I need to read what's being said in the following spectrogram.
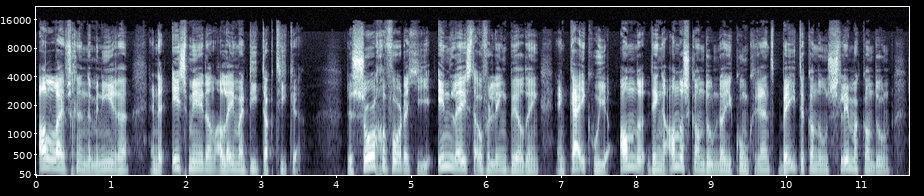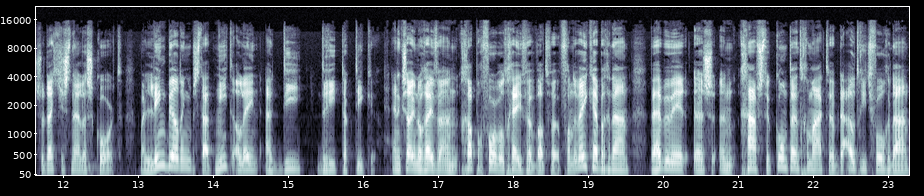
allerlei verschillende manieren. En er is meer dan alleen maar die tactieken. Dus zorg ervoor dat je je inleest over linkbuilding en kijk hoe je ander, dingen anders kan doen dan je concurrent, beter kan doen, slimmer kan doen, zodat je sneller scoort. Maar linkbuilding bestaat niet alleen uit die drie tactieken. En ik zal je nog even een grappig voorbeeld geven wat we van de week hebben gedaan. We hebben weer eens een gaaf stuk content gemaakt. We hebben de outreach voor gedaan.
